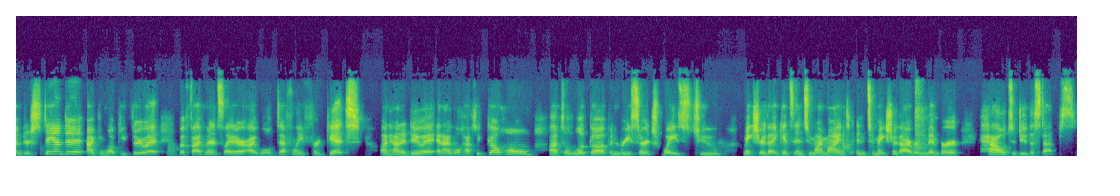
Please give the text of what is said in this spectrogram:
understand it. I can walk you through it. But five minutes later, I will definitely forget on how to do it. And I will have to go home. I have to look up and research ways to make sure that it gets into my mind and to make sure that I remember how to do the steps.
